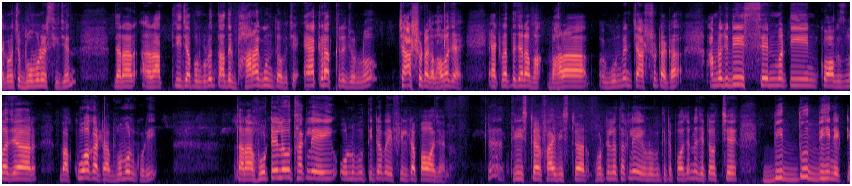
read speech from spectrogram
এখন হচ্ছে ভ্রমণের সিজন, যারা রাত্রি যাপন করবেন, তাদের ভাড়া গুনতে হবে যে এক রাত্রের জন্য চারশো টাকা, ভাবা যায়। এক রাতে যারা ভাড়া গুনবেন চারশো টাকা, আমরা যদি সেন্ট মার্টিন, কক্সবাজার বা কুয়াকাটা ভ্রমণ করি, তারা হোটেলেও থাকলে এই অনুভূতিটা বা এই ফিলটা পাওয়া যায় না। হ্যাঁ থ্রি স্টার ফাইভ স্টার হোটেলেও থাকলে এই অনুভূতিটা পাওয়া যায় না। যেটা হচ্ছে বিদ্যুৎবিহীন একটি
